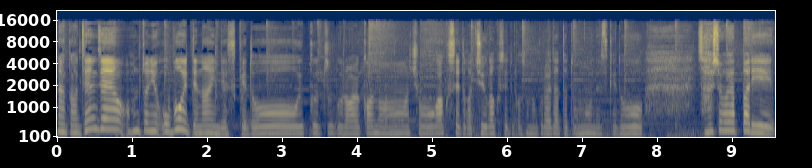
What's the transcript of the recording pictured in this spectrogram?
なんか全然本当に覚えてないんですけどいくつぐらいかな？小学生とか中学生とかそのぐらいだったと思うんですけど最初はやっぱり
